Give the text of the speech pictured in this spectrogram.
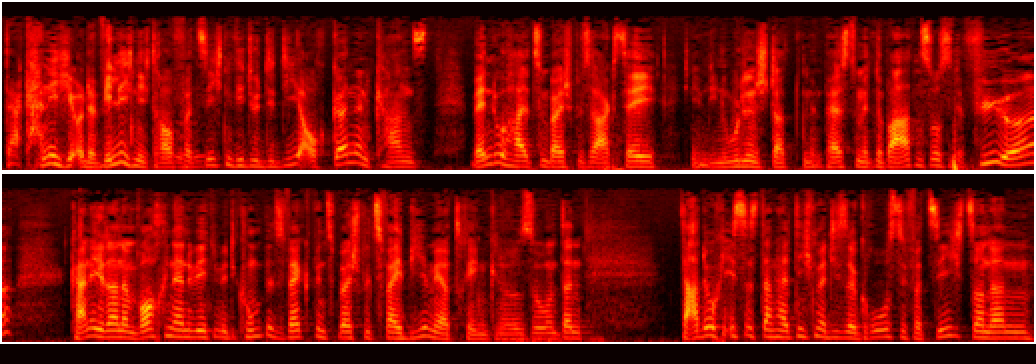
da kann ich oder will ich nicht drauf mhm. verzichten, wie du dir die auch gönnen kannst. Wenn du halt zum Beispiel sagst, hey, ich nehme die Nudeln statt mit dem Pesto mit einer Bratensauce dafür, kann ich dann am Wochenende, wenn ich mit den Kumpels weg bin, zum Beispiel zwei Bier mehr trinken oder so. Und dann, dadurch ist es dann halt nicht mehr dieser große Verzicht, sondern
